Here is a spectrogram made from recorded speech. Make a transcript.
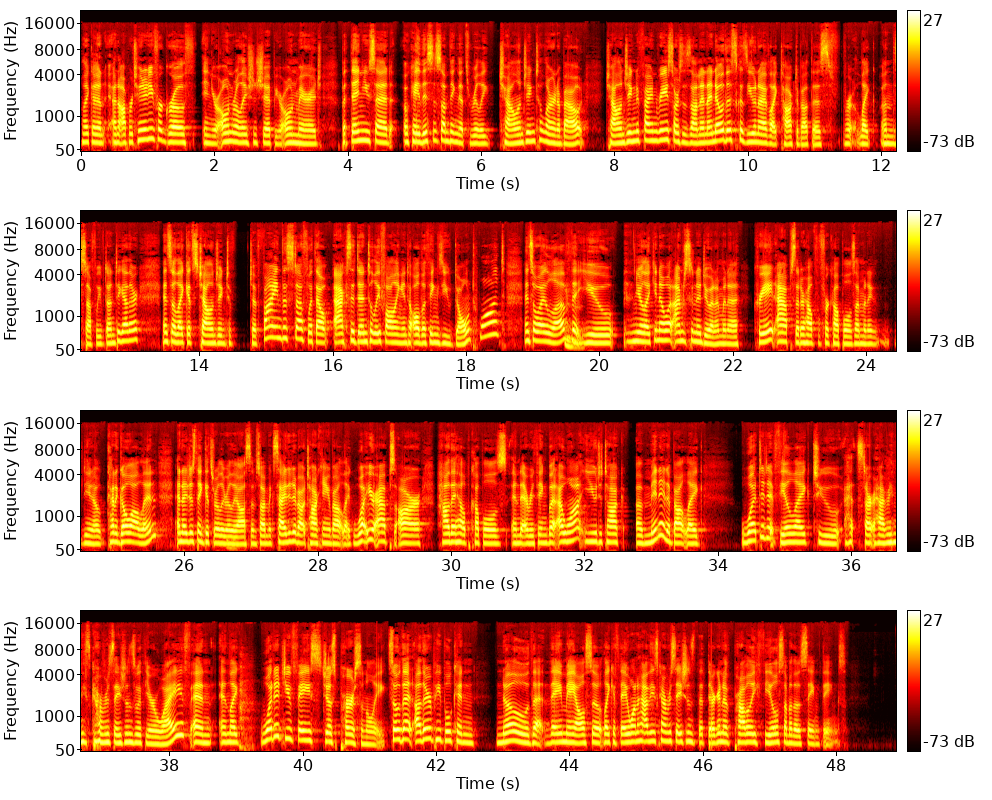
like an, an opportunity for growth in your own relationship, your own marriage, but then you said, okay, this is something that's really challenging to learn about challenging to find resources on. And I know this because you and I have like talked about this for like on the stuff we've done together. And so like it's challenging to to find the stuff without accidentally falling into all the things you don't want. And so I love mm-hmm. that you you're like, you know what, I'm just going to do it. I'm going to create apps that are helpful for couples. I'm going to, you know, kind of go all in. And I just think it's really really awesome. So I'm excited about talking about like what your apps are, how they help couples and everything. But I want you to talk a minute about like what did it feel like to start having these conversations with your wife and and like what did you face just personally so that other people can know that they may also like if they want to have these conversations that they're going to probably feel some of those same things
